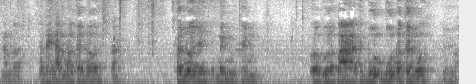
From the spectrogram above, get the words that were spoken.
Năm thôi ở này năm là cân thôi cân cân thôi thì mình thêm ờ, vừa ba thêm bốn bốn là cân đúng không? Đúng rồi.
